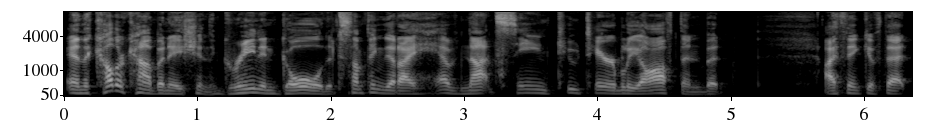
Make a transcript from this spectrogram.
and the color combination, the green and gold. It's something that I have not seen too terribly often, but I think if that,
